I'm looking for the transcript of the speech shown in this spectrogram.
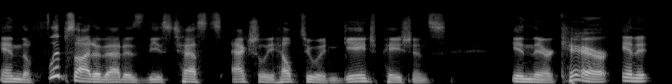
And the flip side of that is these tests actually help to engage patients in their care and it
